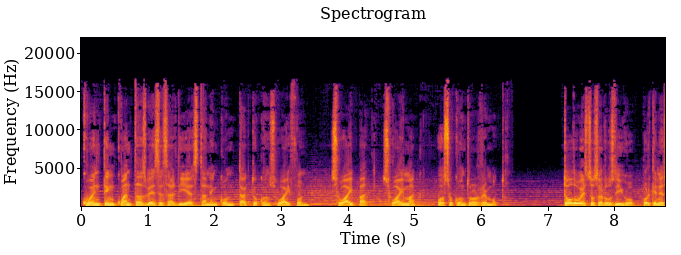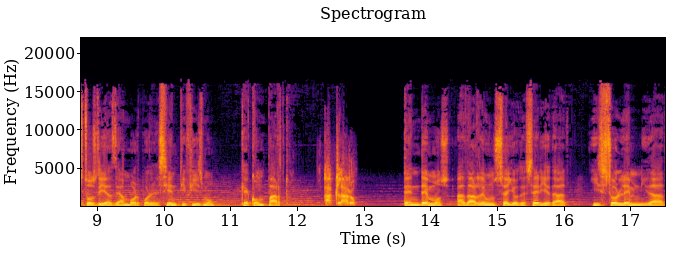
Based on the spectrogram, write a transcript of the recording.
cuenten cuántas veces al día están en contacto con su iPhone, su iPad, su iMac o su control remoto. Todo esto se los digo porque en estos días de amor por el cientifismo, que comparto, aclaro, tendemos a darle un sello de seriedad y solemnidad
